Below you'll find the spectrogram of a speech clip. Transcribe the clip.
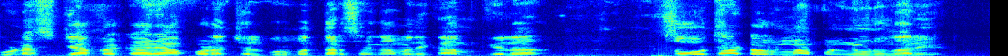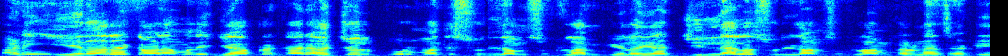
एकूणच ज्या प्रकारे आपण अचलपूर मतदारसंघामध्ये काम केलं चौथ्या टर्म आपण निवडून आले. आणि येणाऱ्या काळामध्ये ज्या प्रकारे अचलपूरमध्ये सुजलाम सुफलाम केलं या जिल्ह्याला सुजलाम सुफलाम करण्यासाठी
